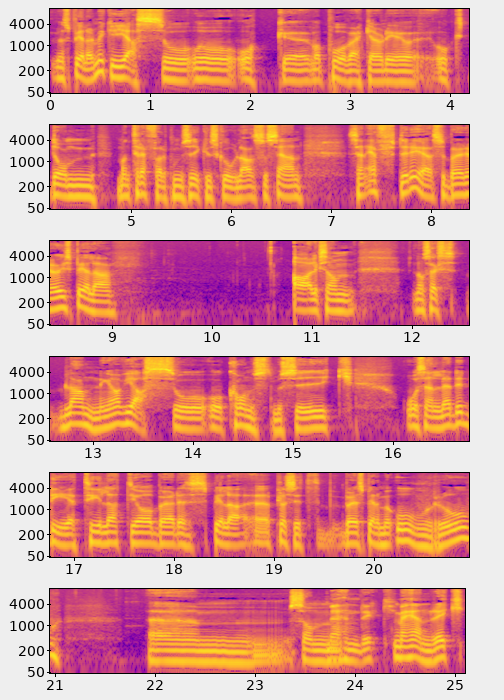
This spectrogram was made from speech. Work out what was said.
man spelade mycket jazz och, och, och eh, var påverkad av det. Och de man träffade på musikhögskolan. Så sen, sen efter det så började jag ju spela ja, liksom någon slags blandning av jazz och, och konstmusik. Och sen ledde det till att jag började spela, eh, plötsligt började spela med oro. Ehm, som, Med Henrik. Med Henrik,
